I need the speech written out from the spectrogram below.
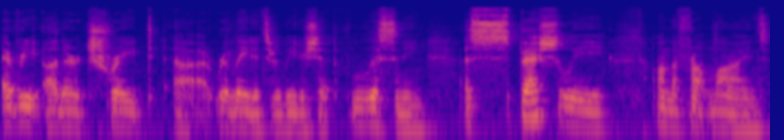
every other trait uh, related to leadership, listening, especially on the front lines.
